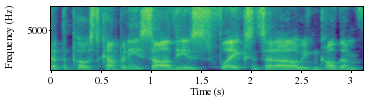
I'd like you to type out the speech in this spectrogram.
at the Post company saw these flakes and said, "Oh, we can call them."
